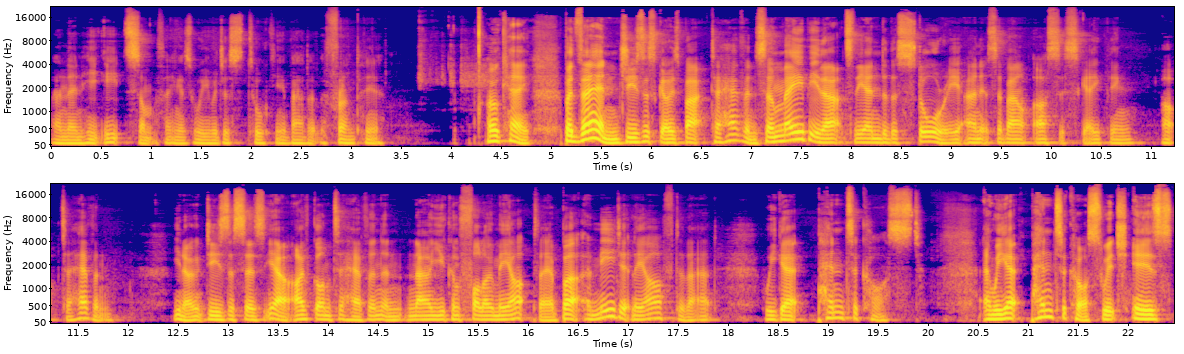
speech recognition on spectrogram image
And then he eats something, as we were just talking about at the front here. Okay, but then Jesus goes back to heaven. So maybe that's the end of the story and it's about us escaping up to heaven. You know, Jesus says, Yeah, I've gone to heaven and now you can follow me up there. But immediately after that, we get Pentecost. And we get Pentecost, which is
